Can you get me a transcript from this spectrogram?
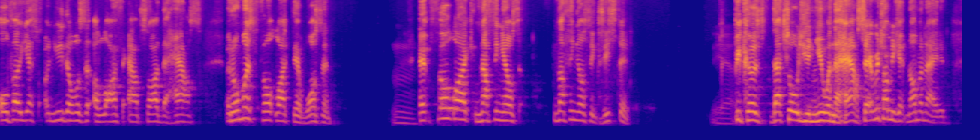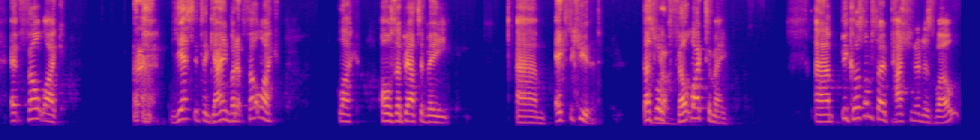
although yes, I knew there was a life outside the house, it almost felt like there wasn't. Mm. It felt like nothing else, nothing else existed. Yeah. Because that's all you knew in the house. So every time you get nominated, it felt like, yes, it's a game, but it felt like, like I was about to be um, executed. That's what it felt like to me. Um, because I'm so passionate as well,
